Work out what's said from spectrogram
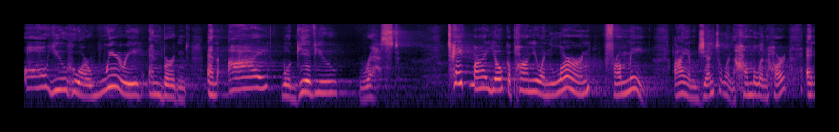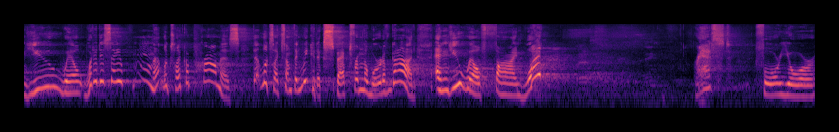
all you who are weary and burdened, and I will give you rest. Take my yoke upon you and learn from me. I am gentle and humble in heart, and you will, what did it say? Hmm, that looks like a promise. That looks like something we could expect from the Word of God. And you will find what? Rest for your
